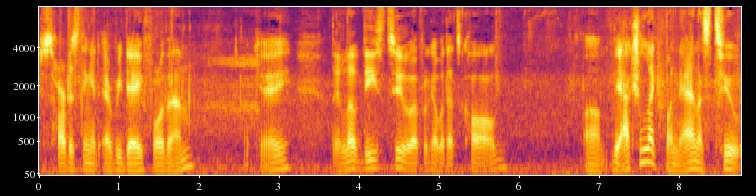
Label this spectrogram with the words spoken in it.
just harvesting it every day for them. Okay, they love these too. I forgot what that's called. Um, they actually like bananas too.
